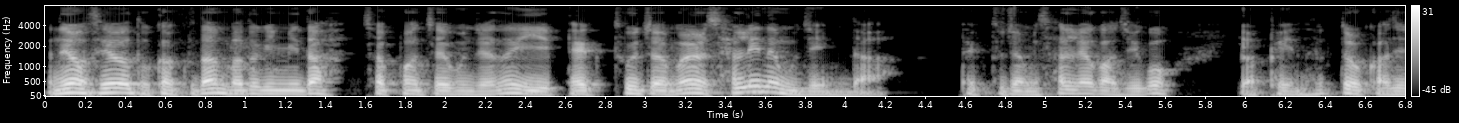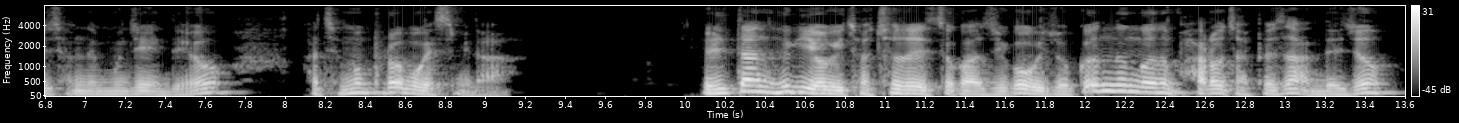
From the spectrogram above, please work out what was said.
안녕하세요. 독학구단 바둑입니다. 첫 번째 문제는 이 백두점을 살리는 문제입니다. 백두점을 살려가지고 옆에 있는 흑돌까지 잡는 문제인데요. 같이 한번 풀어보겠습니다. 일단 흑이 여기 젖혀져 있어가지고 이쪽 끊는 거는 바로 잡혀서 안 되죠.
